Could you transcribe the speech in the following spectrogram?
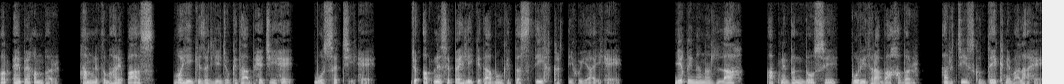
اور اے پیغمبر، ہم نے تمہارے پاس وہی کے ذریعے جو کتاب بھیجی ہے، وہ سچی ہے، جو اپنے سے پہلی کتابوں کی تصدیق کرتی ہوئی آئی ہے۔ یقیناً اللہ اپنے بندوں سے پوری طرح باخبر ہر چیز کو دیکھنے والا ہے۔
